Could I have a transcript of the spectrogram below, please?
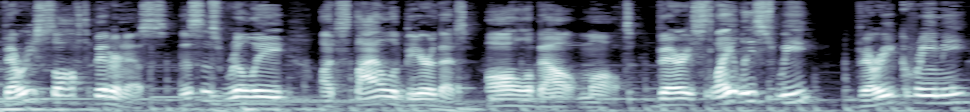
Very soft bitterness. This is really a style of beer that's all about malt. Very slightly sweet, very creamy,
